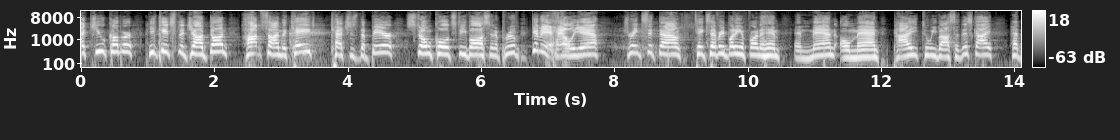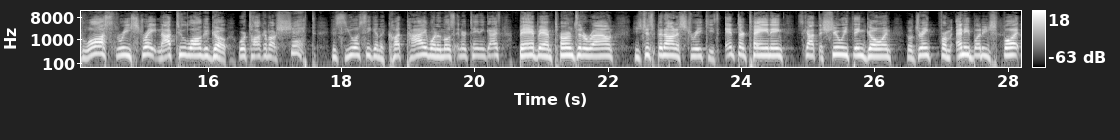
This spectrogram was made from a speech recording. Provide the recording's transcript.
a cucumber. He gets the job done. Hops on the cage, catches the beer. Stone Cold Steve Austin approved. Give me a hell yeah. Drinks it down, takes everybody in front of him, and man, oh man, Tai Tuivasa. This guy had lost three straight not too long ago. We're talking about shit. Is the UFC going to cut Ty, one of the most entertaining guys? Bam Bam turns it around. He's just been on a streak. He's entertaining. He's got the shoey thing going. He'll drink from anybody's foot,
